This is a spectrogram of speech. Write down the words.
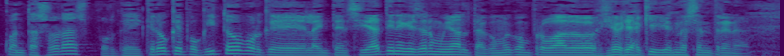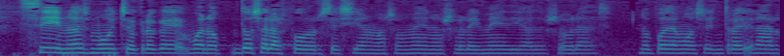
¿cuántas horas? Porque creo que poquito, porque la intensidad tiene que ser muy alta, como he comprobado yo hoy aquí viéndose entrenar. Sí, no es mucho, creo que, bueno, dos horas por sesión más o menos, hora y media, dos horas. No podemos entrenar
